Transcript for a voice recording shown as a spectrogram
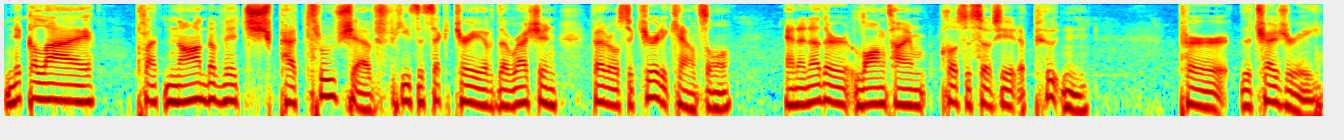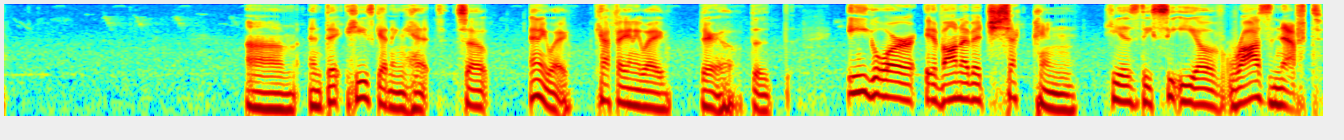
Nikolai Platonovich Patrushev, he's the secretary of the Russian Federal Security Council, and another longtime close associate of Putin per the Treasury um, and he's getting hit. So anyway, cafe anyway. There, the, the Igor Ivanovich Sechin. He is the CEO of Rosneft,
